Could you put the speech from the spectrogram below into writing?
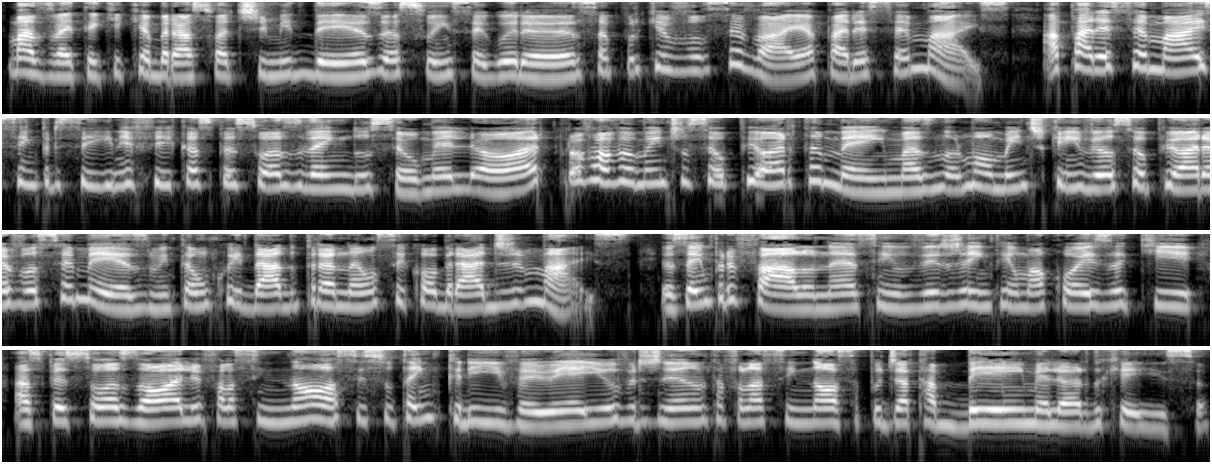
mas vai ter que quebrar sua timidez e a sua insegurança porque você vai aparecer mais. Aparecer mais sempre significa as pessoas vendo o seu melhor, provavelmente o seu pior também, mas normalmente quem vê o seu pior é você mesmo. Então, cuidado para não se cobrar demais. Eu sempre falo, né? Assim, o Virgem tem uma coisa que as pessoas olham e falam assim: nossa, isso tá incrível. E aí o Virginiano tá falando assim: nossa, podia estar tá bem melhor do que isso,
